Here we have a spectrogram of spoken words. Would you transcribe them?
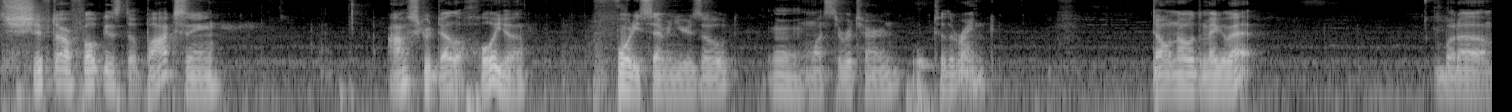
shift our focus to boxing. Oscar De La Hoya, 47 years old, Mm. wants to return to the ring. Don't know what to make of that. But um,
